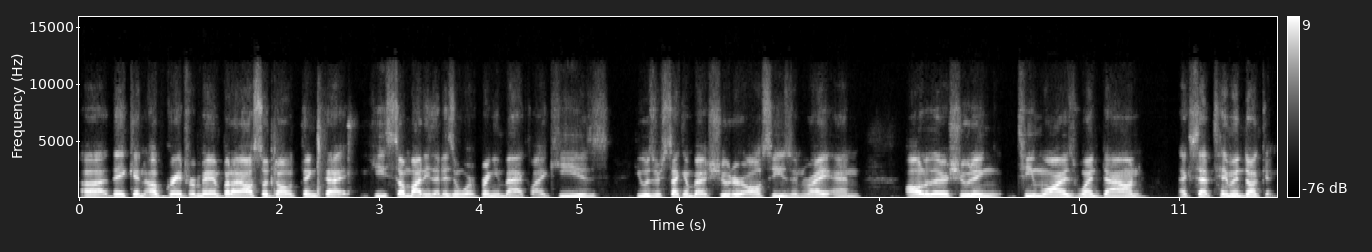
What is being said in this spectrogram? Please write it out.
uh, they can upgrade from him, but I also don't think that he's somebody that isn't worth bringing back. Like he is, he was their second best shooter all season, right? And all of their shooting team wise went down except him and Duncan.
